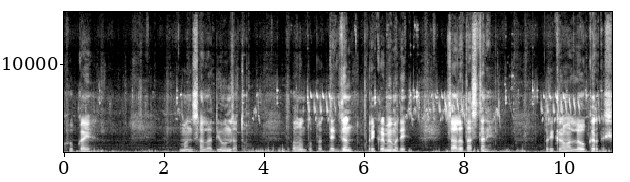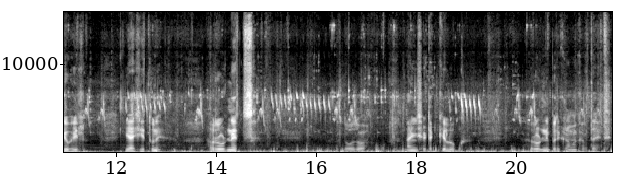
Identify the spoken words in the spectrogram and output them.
खूप काही माणसाला देऊन जातो. परंतु प्रत्येकजण परिक्रमेमध्ये चालत असताना परिक्रमा लवकर कशी होईल या हेतूने रोडनेच जवळजवळ ऐंशी टक्के लोक रोडने परिक्रमा करत आहेत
